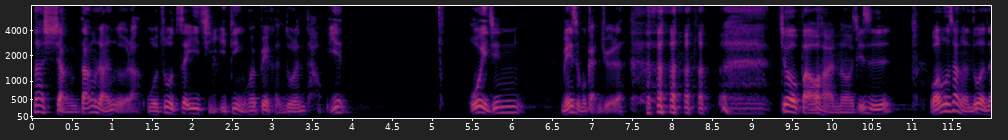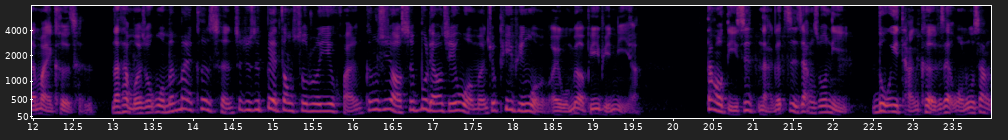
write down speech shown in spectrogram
那想当然尔啦，我做这一集一定会被很多人讨厌，我已经没什么感觉了，就包含了其实。网络上很多人在卖课程，那他们会说我们卖课程，这就是被动收入一环。更新老师不了解我们，就批评我们。哎，我没有批评你啊，到底是哪个智障说你录一堂课，可在网络上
